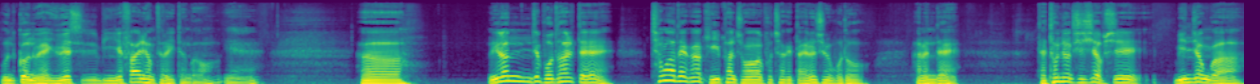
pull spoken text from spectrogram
문건 외에 USB의 파일 형태로 있던 거. 예. 어, 이런 이제 보도할 때 청와대가 기입한 정황을 포착했다 이런 식으로 보도하는데 대통령 지시 없이 민정과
